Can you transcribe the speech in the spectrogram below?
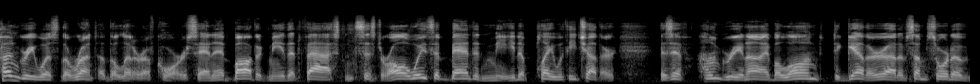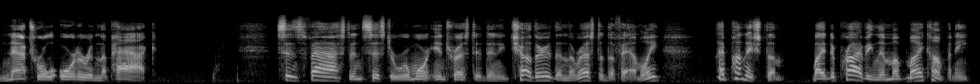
Hungry was the runt of the litter, of course, and it bothered me that Fast and Sister always abandoned me to play with each other, as if Hungry and I belonged together out of some sort of natural order in the pack. Since Fast and Sister were more interested in each other than the rest of the family, I punished them by depriving them of my company,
